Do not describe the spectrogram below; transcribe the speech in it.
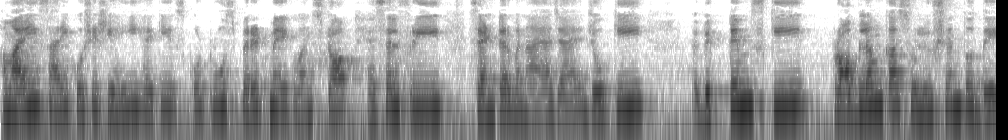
हमारी सारी कोशिश यही है कि इसको ट्रू स्पिरिट में एक one stop hassle free centre बनाया जाए जो कि विक्टिम्स की प्रॉब्लम का सोल्यूशन तो दे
